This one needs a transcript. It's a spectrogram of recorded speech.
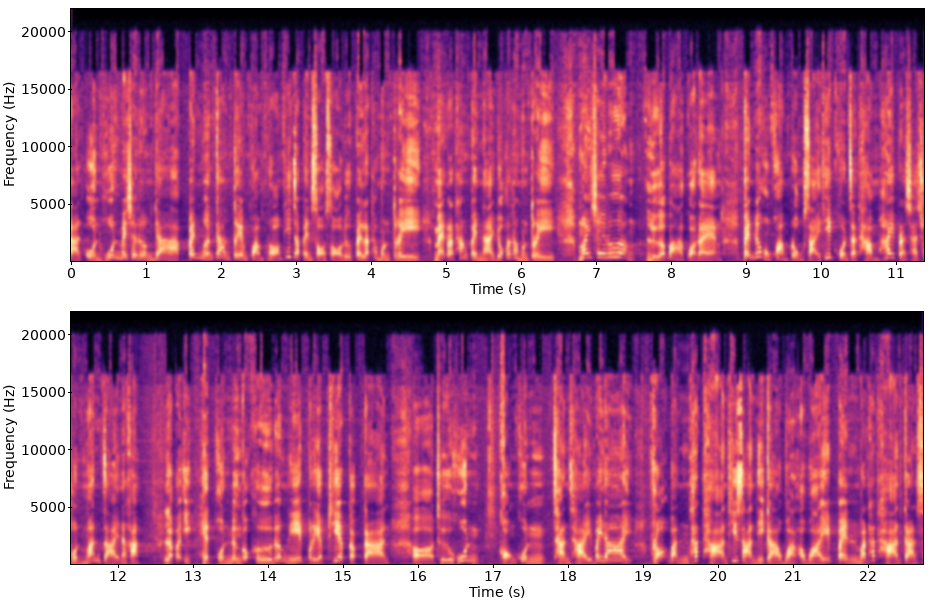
การโอนหุ้นไม่ใช่เรื่องยาก เป็นเหมือนการเตรียมความพร้อมที่จะเป็นสสหรือเป็นรัฐมนตรี แม้กระทั่งเป็นนายกรัฐมนตรี ไม่ใช่เรื่องเหลือบ่ากว่าแรง เป็นเรื่องของความโปร่งใสที่ควรจะทำให้ประชาชนมั่นใจนะคะ แล้วก็อีกเหตุผลหนึ่งก็คือเรื่องนี้เปรียบเทียบกับการเอ่อถือหุ้นของคุณชานชัยไม่ได้ เพราะบรรทัดฐานที่ศาลฎีกาวางเอาไว้ เป็นบรรทัดฐานการส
